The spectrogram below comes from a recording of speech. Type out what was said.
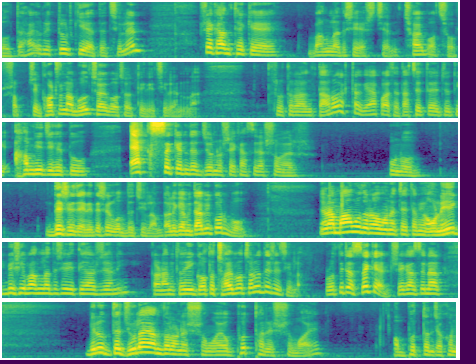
বলতে হয়। উনি তুর্কিয়াতে ছিলেন। সেখান থেকে বাংলাদেশে এসছেন ছয় বছর। সবচেয়ে ঘটনাবহুল ছয় বছর তিনি ছিলেন না। সুতরাং তারও একটা গ্যাপ আছে। তার চাইতে যদি আমি যেহেতু এক সেকেন্ডের জন্য শেখ হাসিনার সময়ের কোনো দেশে যাইনি, দেশের মধ্যে ছিলাম, তাহলে কি আমি দাবি করব? জানা মাহমুদুর রহমানের চাইতে আমি অনেক বেশি বাংলাদেশের ইতিহাস জানি, কারণ আমি তো এই গত ছয় বছরও দেশে ছিলাম। প্রতিটা সেকেন্ড শেখ হাসিনার বিরুদ্ধে জুলাই আন্দোলনের সময়, অভ্যুত্থানের সময়, অভ্যুত্থান যখন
